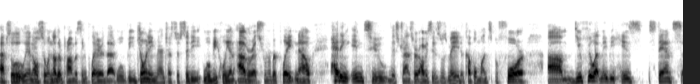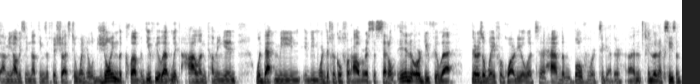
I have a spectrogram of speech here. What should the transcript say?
Absolutely. And also another promising player that will be joining Manchester City will be Julian Alvarez from River Plate. Now, heading into this transfer, obviously this was made a couple months before. Um, do you feel that maybe his stance? I mean, obviously nothing's official as to when he'll join the club, but do you feel that with Haaland coming in, would that mean it'd be more difficult for Alvarez to settle in, or do you feel that there is a way for Guardiola to have them both work together uh, in the next season?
